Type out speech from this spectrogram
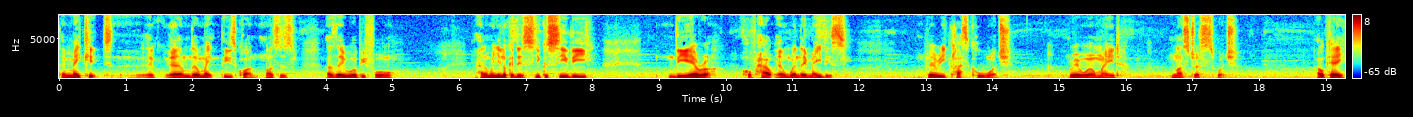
they make it. Uh, um, they'll make these quite nice as as they were before. And when you look at this, you can see the the era of how and when they made this. Very classical watch, very well made, nice dress watch. Okay,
